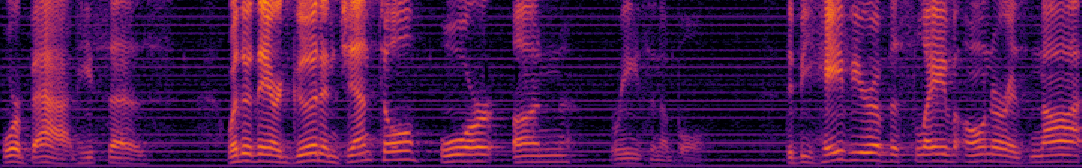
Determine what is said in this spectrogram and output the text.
or bad, he says, whether they are good and gentle or unreasonable. The behavior of the slave owner is not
